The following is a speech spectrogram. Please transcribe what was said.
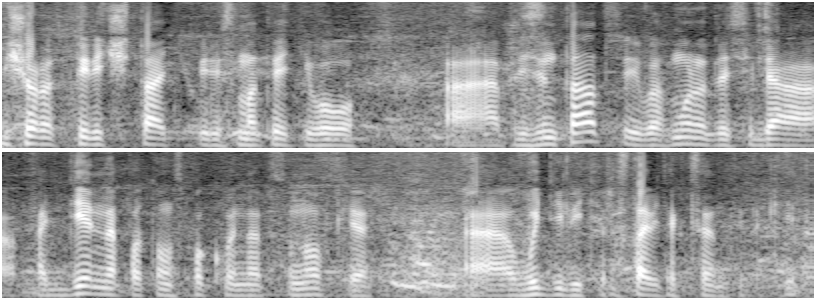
еще раз перечитать, пересмотреть его а, презентацию и, возможно, для себя отдельно потом в спокойной обстановке а, выделить, расставить акценты какие-то.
